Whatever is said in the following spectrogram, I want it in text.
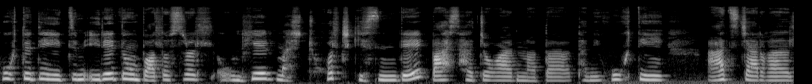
хүүхдүүдийн эзэм ирээдүйн боловсрал үнэхээр маш чухалч гисэндээ бас хажуугаар нь одоо таны хүүхдийн аз жаргал,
